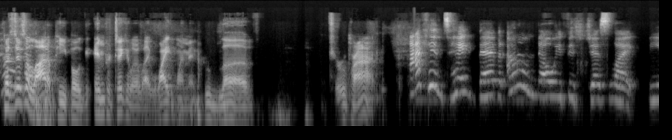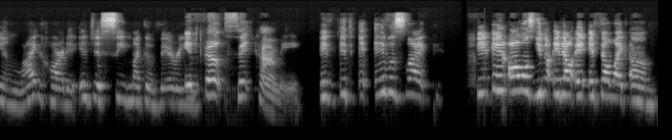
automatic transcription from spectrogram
Because there's a lot of people in particular like white women who love true crime. I can take that but i don't know if it's just like being lighthearted. It just seemed like a very it felt sitcom it, it it it was like it, it almost you know it, it it felt like um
